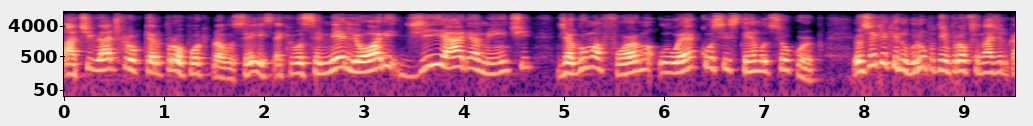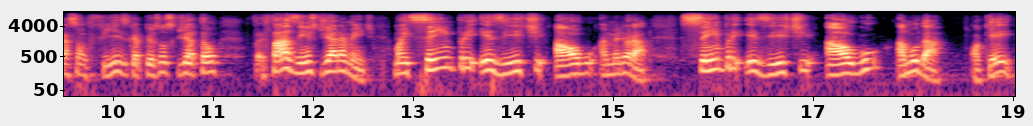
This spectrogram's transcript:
a atividade que eu quero propor aqui para vocês é que você melhore diariamente, de alguma forma, o ecossistema do seu corpo. Eu sei que aqui no grupo tem profissionais de educação física, pessoas que já estão fazem isso diariamente, mas sempre existe algo a melhorar. Sempre existe algo a mudar, ok?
